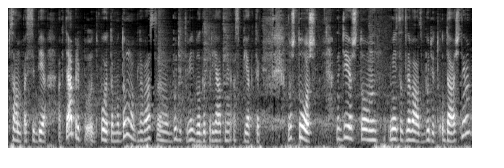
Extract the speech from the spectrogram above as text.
Сам по себе октябрь по этому дому для вас э, будет иметь благоприятные аспекты. Ну что ж, надеюсь, что месяц для вас будет удачным,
